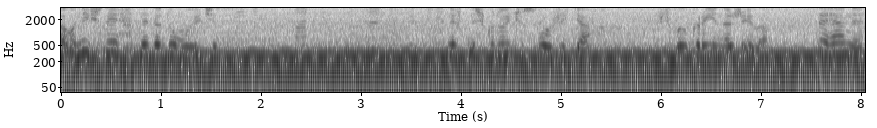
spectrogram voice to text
А вони йшли не задумуючись, не, шкодуючи свого життя, щоб Україна жила. Це гени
